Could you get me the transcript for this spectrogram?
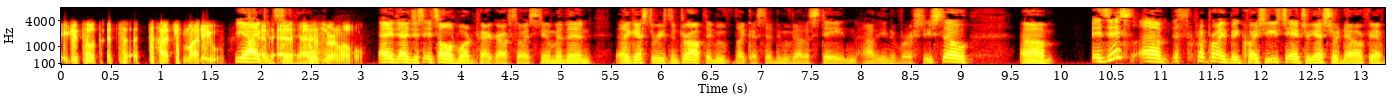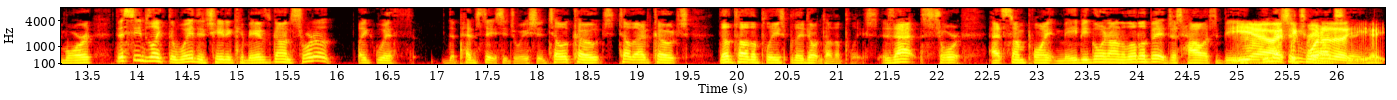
it gets a, it's a touch muddy. Yeah, I can at, see at, that. at a certain level. And I just it's all in one paragraph, so I assume. And then I guess the reason dropped, they moved, like I said, they moved out of state and out of university. So, um, is this um this is probably a big question? You can answer yes or no if you have more. This seems like the way the chain of command has gone, sort of like with the Penn State situation. Tell a coach, tell the head coach, they'll tell the police, but they don't tell the police. Is that sort at some point maybe going on a little bit? Just how it's being? Yeah, I think one of the thing.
